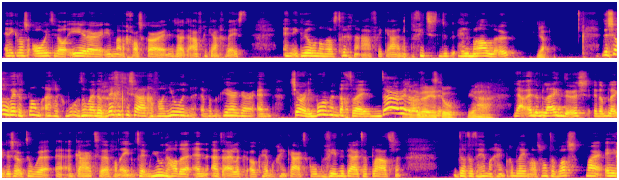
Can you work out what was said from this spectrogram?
En ik was ooit wel eerder in Madagaskar en in Zuid-Afrika geweest. En ik wilde nog wel eens terug naar Afrika. En op de fiets natuurlijk helemaal leuk. Ja. Dus zo werd het plan eigenlijk geboren. Toen wij dat weggetje zagen van Ewan McGregor en Charlie Borman, dachten wij, daar willen Daar wij wil je toe. Ja. Nou, en dat blijkt dus, en dat bleek dus ook toen we eh, een kaart eh, van 1 op 2 miljoen hadden en uiteindelijk ook helemaal geen kaart konden vinden daar ter plaatse. Dat het helemaal geen probleem was. Want er was maar één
